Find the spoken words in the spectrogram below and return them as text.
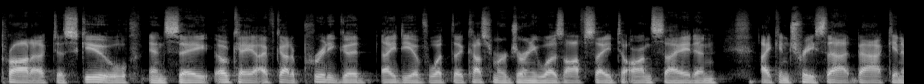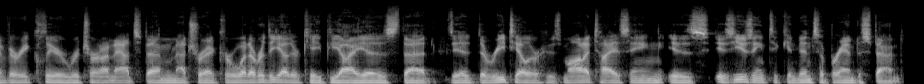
product, a SKU and say, okay, I've got a pretty good idea of what the customer journey was offsite to onsite. And I can trace that back in a very clear return on ad spend metric or whatever the other KPI is that the, the retailer who's monetizing is, is using to convince a brand to spend.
